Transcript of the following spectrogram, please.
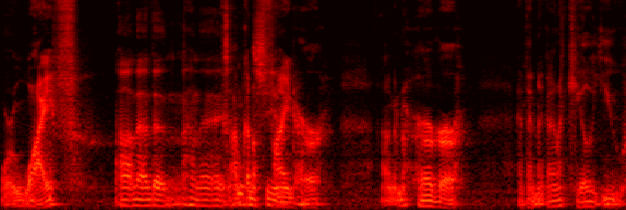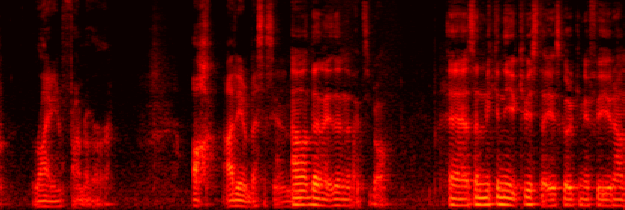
Or a wife. Ja, den, den, han är... I'm gonna kyl. find her. I'm gonna hurt her. And then I'm gonna kill you. Right in front of her. Ah, ja, det är den bästa scenen. Ja, den är, den är faktiskt bra. Eh, sen Micke Nyqvist är ju skurken i fyran.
